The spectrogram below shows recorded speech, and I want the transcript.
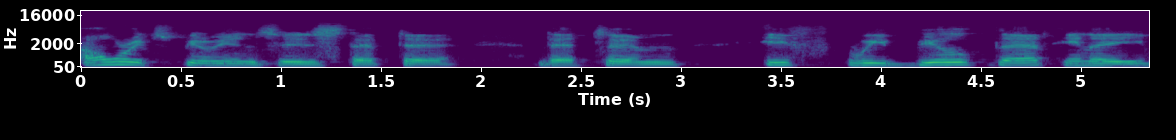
our experience is that uh, that um, if we build that in a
